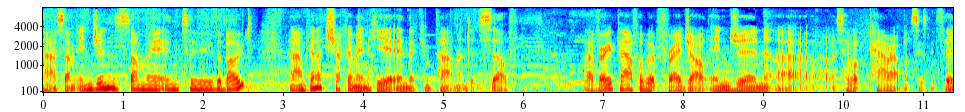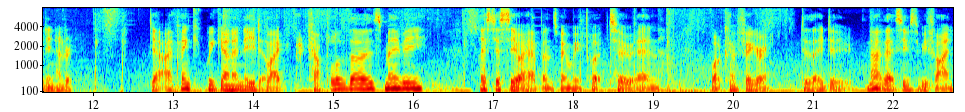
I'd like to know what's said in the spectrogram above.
uh, some engines somewhere into the boat and I'm going to chuck them in here in the compartment itself. A very powerful but fragile engine. Uh, let's have a power output 1300. Yeah, I think we're going to need like a couple of those maybe. Let's just see what happens when we put two in. What configuring do they do? No, that seems to be fine.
